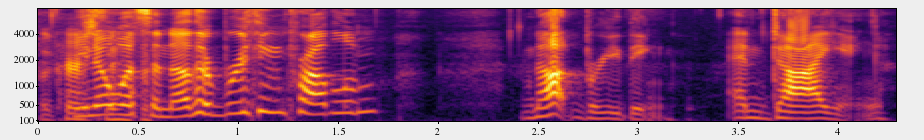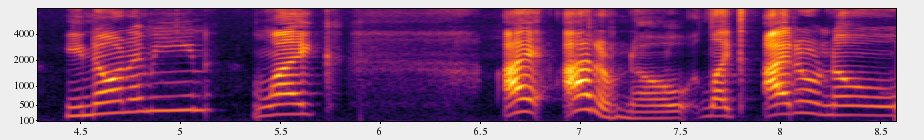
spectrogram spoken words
But You know what's another breathing problem? Not breathing and dying. You know what I mean? Like I I don't know. Like I don't know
